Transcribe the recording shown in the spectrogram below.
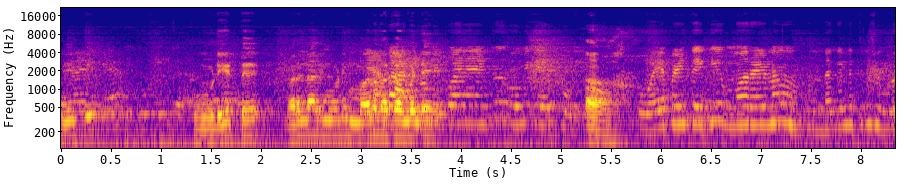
ബി പി കൂടിയിട്ട് ഇവരെല്ലാരും കൂടി ഉമ്മാനെ നോക്കാൻ വേണ്ടി ആ. പോയപ്പോഴത്തേക്ക് ഉമ്മ പറയണു എന്തെങ്കിലും ഇത്തിരി ചൂട്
